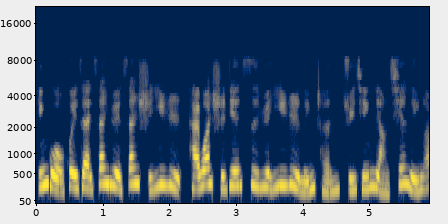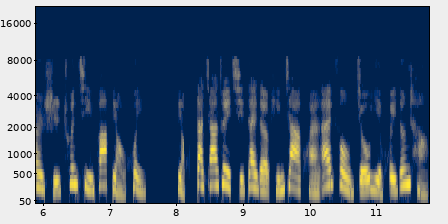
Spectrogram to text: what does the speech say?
苹果会在三月三十一日（台湾时间四月一日凌晨）举行两千零二十春季发表会，大家最期待的平价款 iPhone 九也会登场，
